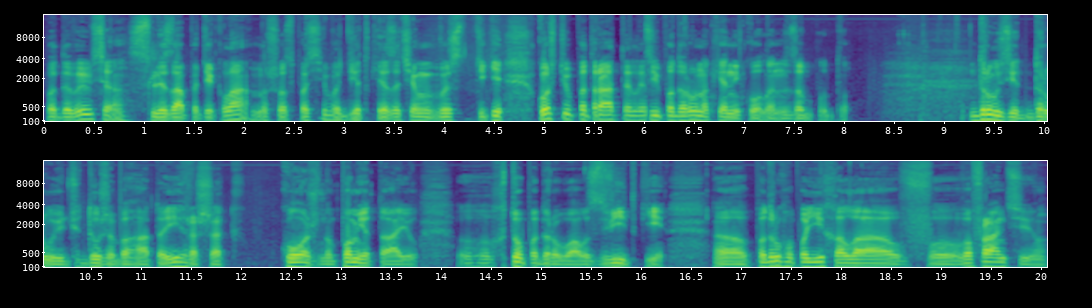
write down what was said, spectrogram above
подивився, сліза потекла. Ну що, спасибо, дітки, зачем ви стільки коштів потратили? Цей подарунок я ніколи не забуду. Друзі дарують дуже багато іграшок. Кожну пам'ятаю, хто подарував, звідки. Е, Подруга поїхала в, во Францію.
